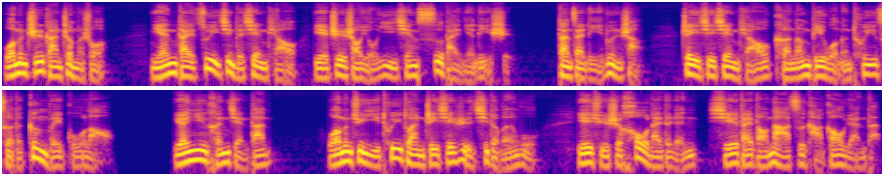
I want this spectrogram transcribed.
我们只敢这么说：年代最近的线条也至少有一千四百年历史。但在理论上，这些线条可能比我们推测的更为古老。原因很简单，我们据以推断这些日期的文物。也许是后来的人携带到纳兹卡高原的。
